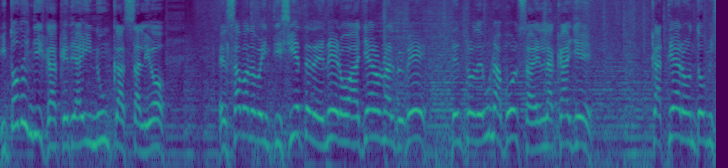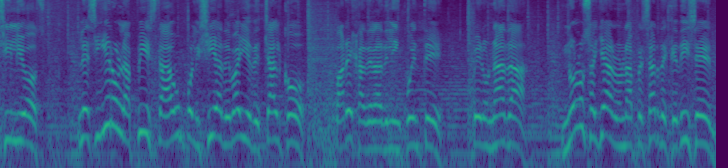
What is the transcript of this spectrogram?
y todo indica que de ahí nunca salió. El sábado 27 de enero hallaron al bebé dentro de una bolsa en la calle. Catearon domicilios. Le siguieron la pista a un policía de Valle de Chalco, pareja de la delincuente, pero nada. No los hallaron a pesar de que dicen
